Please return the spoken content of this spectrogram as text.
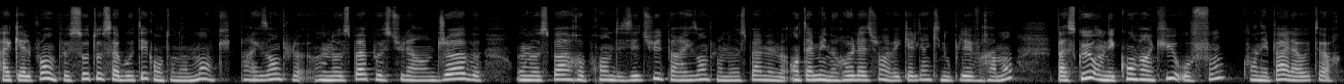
à quel point on peut s'auto-saboter quand on en manque. Par exemple, on n'ose pas postuler un job, on n'ose pas reprendre des études, par exemple, on n'ose pas même entamer une relation avec quelqu'un qui nous plaît vraiment, parce qu'on est convaincu au fond qu'on n'est pas à la hauteur.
